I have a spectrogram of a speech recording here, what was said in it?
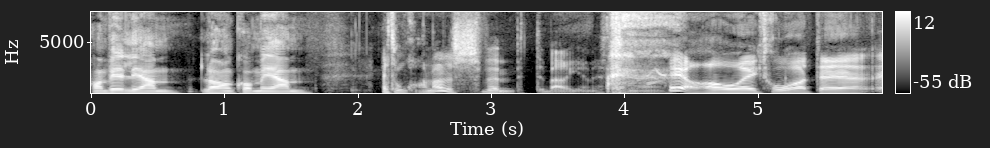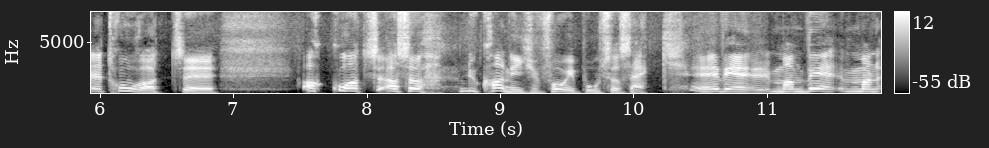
Han vil hjem. La han komme hjem. Jeg tror han hadde svømt til Bergen. Hvis Ja, og jeg tror at, eh, jeg tror at eh, akkurat Altså, du kan ikke få i pose og sekk. Man, man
